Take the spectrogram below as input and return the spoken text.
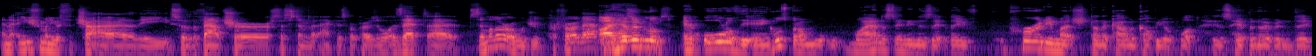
And are you familiar with the cha- uh, the sort of the voucher system that ACT has proposed? Is that uh, similar, or would you prefer that? I haven't looked at all of the angles, but I'm, my understanding is that they've pretty much done a carbon copy of what has happened over in the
